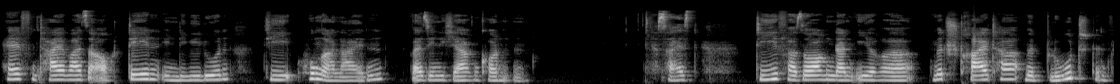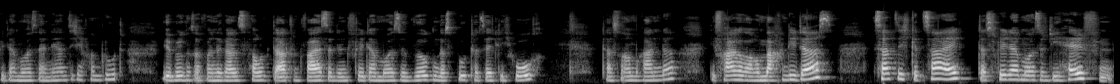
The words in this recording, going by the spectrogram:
helfen teilweise auch den Individuen, die Hunger leiden, weil sie nicht jagen konnten. Das heißt, die versorgen dann ihre Mitstreiter mit Blut, denn Fledermäuse ernähren sich ja von Blut. Übrigens auf eine ganz verrückte Art und Weise, denn Fledermäuse würgen das Blut tatsächlich hoch. Das nur am Rande. Die Frage, warum machen die das? Es hat sich gezeigt, dass Fledermäuse die helfen,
